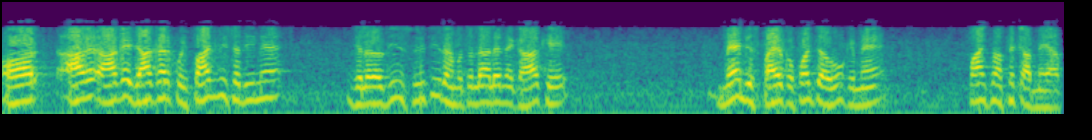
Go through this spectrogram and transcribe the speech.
اور آگے جا کر کوئی پانچویں صدی میں جلال الدین سیتی رحمۃ اللہ علیہ نے کہا کہ میں بھی اس پائے کو پہنچا ہوں کہ میں پانچواں فقہ میں آپ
